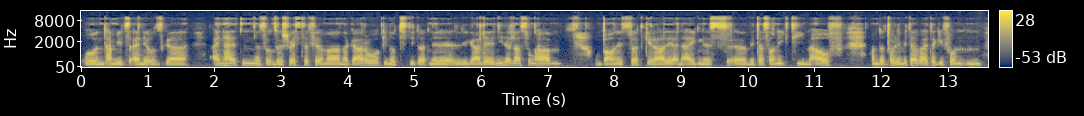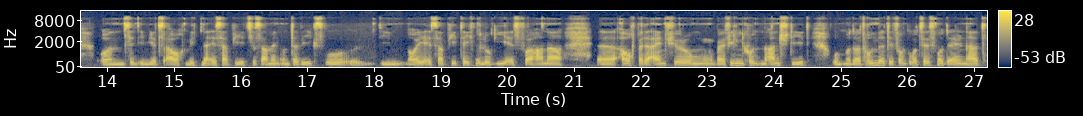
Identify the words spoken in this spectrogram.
und haben jetzt eine unserer Einheiten, also unsere Schwesterfirma Nagaro, genutzt, die dort eine legale Niederlassung haben und bauen jetzt dort gerade ein eigenes äh, Metasonic-Team auf, haben da tolle Mitarbeiter gefunden und sind eben jetzt auch mit einer SAP zusammen unterwegs, wo die neue SAP-Technologie S4HANA äh, auch bei der Einführung bei vielen Kunden ansteht und man dort hunderte von Prozessmodellen hat,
